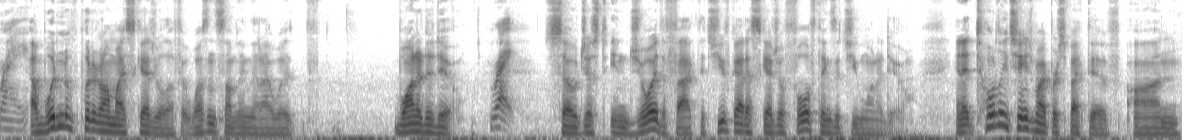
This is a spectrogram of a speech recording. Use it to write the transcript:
Right. I wouldn't have put it on my schedule if it wasn't something that I would wanted to do. right. So just enjoy the fact that you've got a schedule full of things that you want to do. And it totally changed my perspective on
